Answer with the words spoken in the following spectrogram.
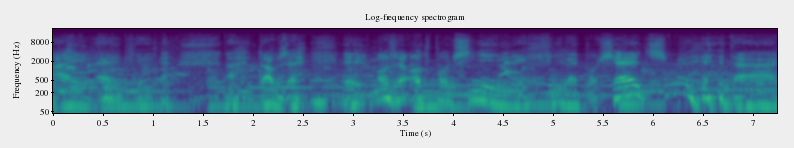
najlepiej. Dobrze, y, może odpocznijmy chwilę, posiedźmy. Tak,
